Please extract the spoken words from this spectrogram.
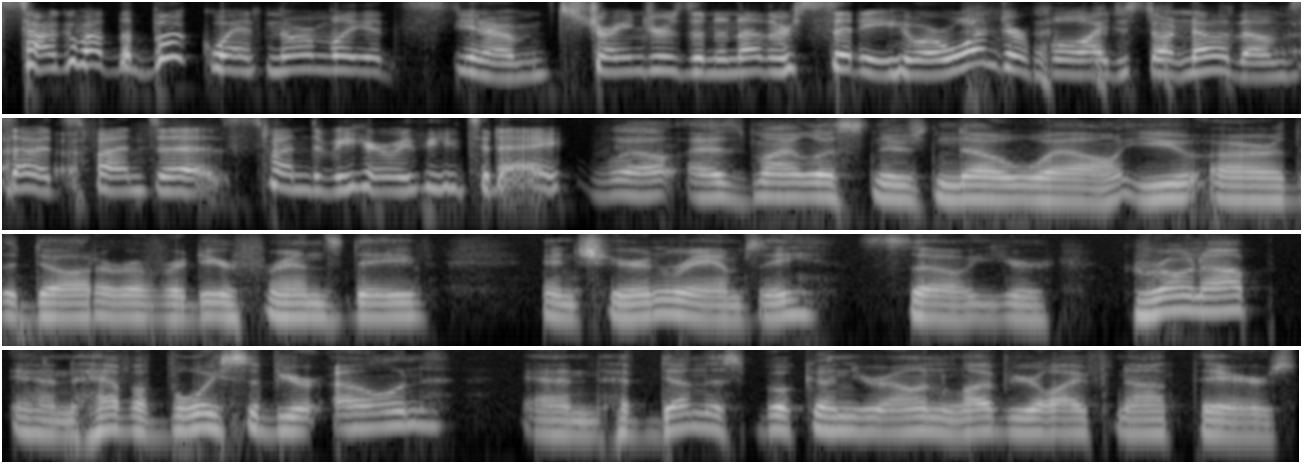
talk about the book with. Normally, it's you know strangers in another city who are wonderful. I just don't know them, so it's fun to it's fun to be here with you today. Well, as my listeners know well, you are the daughter of our dear friends Dave and Sharon Ramsey. So you're grown up and have a voice of your own and have done this book on your own. Love your life, not theirs.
